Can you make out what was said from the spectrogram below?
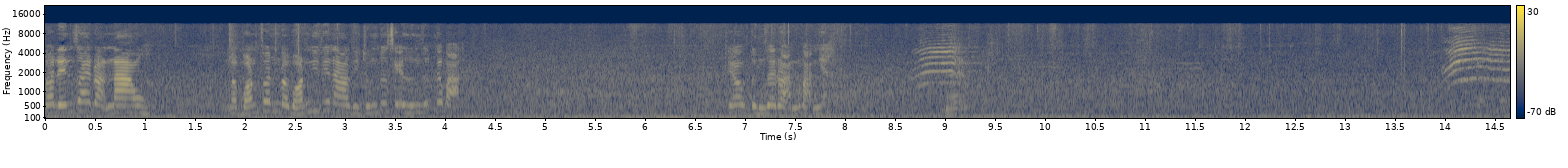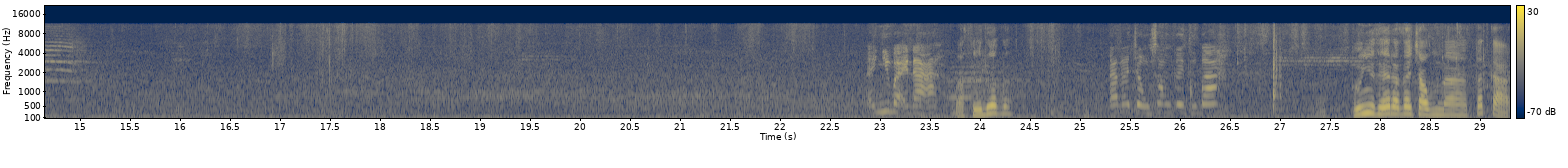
Và đến giai đoạn nào mà bón phân và bón như thế nào thì chúng tôi sẽ hướng dẫn các bạn theo từng giai đoạn các bạn nhé. Đấy. Đấy như vậy là bà tưới nước đó ta đã trồng xong cây thứ ba cứ như thế là ta trồng là tất cả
